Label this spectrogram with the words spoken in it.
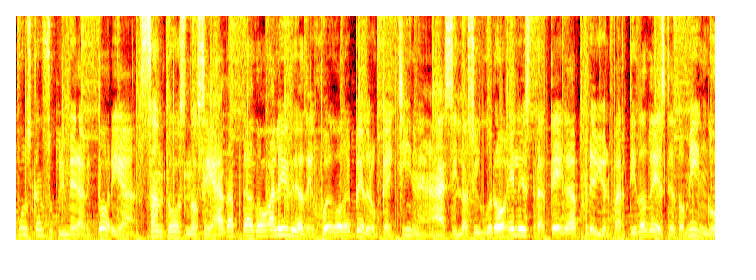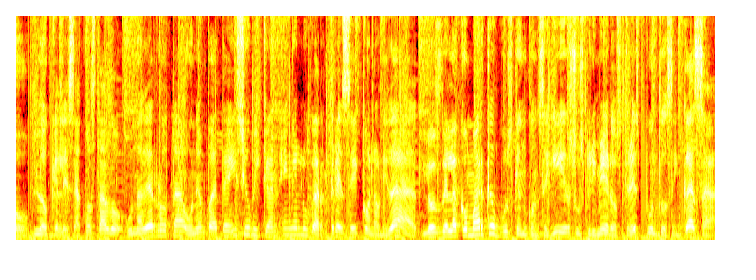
buscan su primera victoria. Santos no se ha adaptado a la idea de juego de Pedro Caixina, así lo aseguró el estratega previo al partido de este domingo, lo que les ha costado una derrota, un empate y se ubican en el lugar 13 con la unidad. Los de la comarca buscan conseguir sus primeros tres puntos en casa,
